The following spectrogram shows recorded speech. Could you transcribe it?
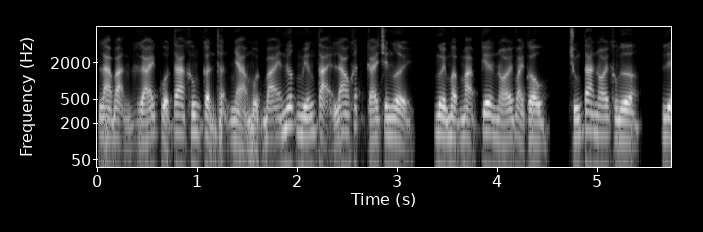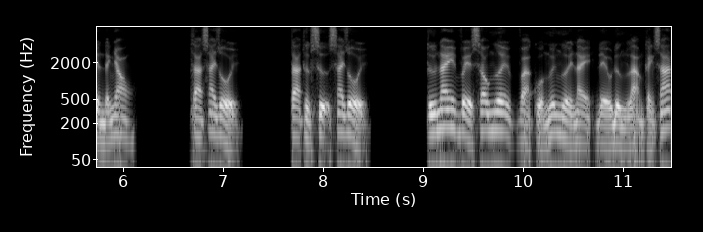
là bạn gái của ta không cẩn thận nhả một bãi nước miếng tại lao khất cái trên người người mập mạp kia nói vài câu, chúng ta nói không ngừa liền đánh nhau. Ta sai rồi ta thực sự sai rồi. Từ nay về sau ngươi và của ngươi người này đều đừng làm cảnh sát.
